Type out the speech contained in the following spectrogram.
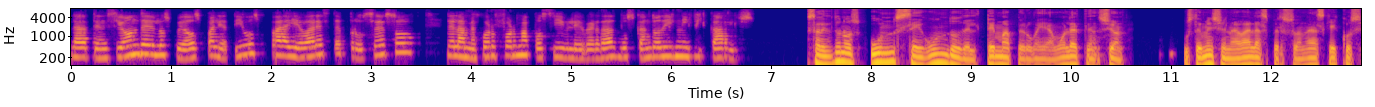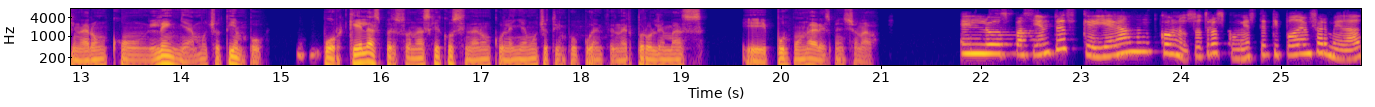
la atención de los cuidados paliativos para llevar este proceso de la mejor forma posible, ¿verdad? Buscando dignificarlos. Saliéndonos un segundo del tema, pero me llamó la atención. Usted mencionaba a las personas que cocinaron con leña mucho tiempo. ¿Por qué las personas que cocinaron con leña mucho tiempo pueden tener problemas eh, pulmonares? Mencionaba. En los pacientes que llegan con nosotros con este tipo de enfermedad,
